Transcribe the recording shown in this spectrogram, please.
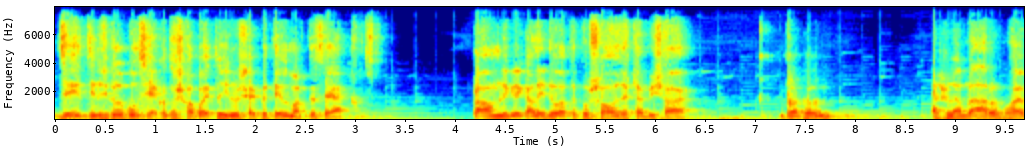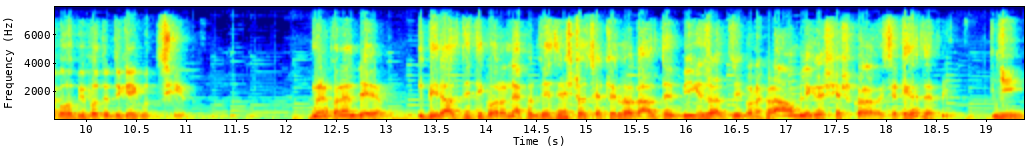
যে জিনিসগুলো বলছি এখন তো সবাই তো সাহেবের তেল মারতেছে। আওয়ামী লীগের গালি দেওয়া তো খুব সহজ একটা বিষয়। তখন আসলে আমরা আরও ভয়াবহ বিপদের দিকে এগোচ্ছি। মনে করেন যে বিরাজনীতিকরণ এখন যে জিনিসটা হচ্ছে এটা হলো রাজনীতি বীজ রাজনীতিকরণ এখন আওয়ামী লীগের শেষ করা হয়েছে ঠিক আছে? জি।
